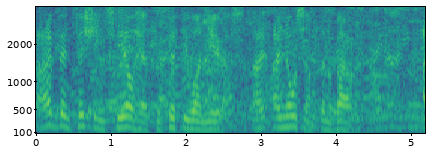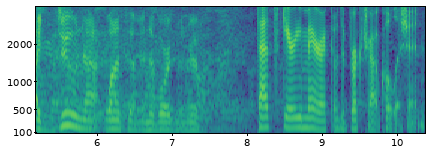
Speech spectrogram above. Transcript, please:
I've been fishing steelhead for 51 years. I, I know something about it. I do not want them in the Boardman River. That's Gary Merrick of the Brook Trout Coalition.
